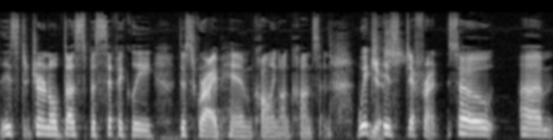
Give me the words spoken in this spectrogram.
his journal does specifically describe him calling on Kansen, which Yes. is different. So um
